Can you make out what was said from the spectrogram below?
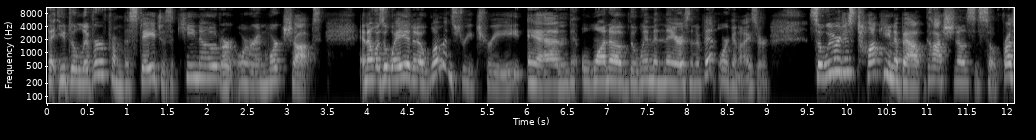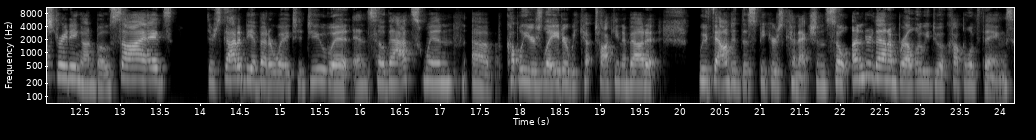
that you deliver from the stage as a keynote or, or in workshops. And I was away at a women's retreat, and one of the women there is an event organizer. So we were just talking about, gosh, you know, this is so frustrating on both sides there's got to be a better way to do it. And so that's when uh, a couple years later we kept talking about it. We founded the speakers connection. So under that umbrella we do a couple of things.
